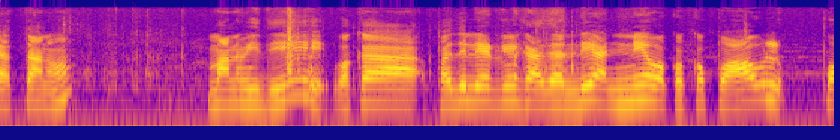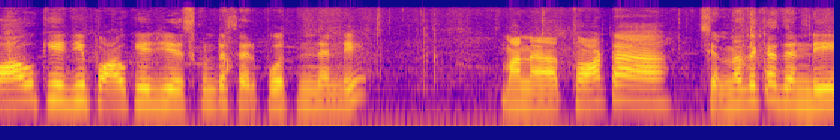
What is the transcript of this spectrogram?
వేస్తాను. మనం ఇది ఒక పది లీటర్లు కాదండి అన్నీ ఒక్కొక్క పావులు పావు కేజీ పావు కేజీ వేసుకుంటే సరిపోతుందండి. మన తోట చిన్నది కదండి.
